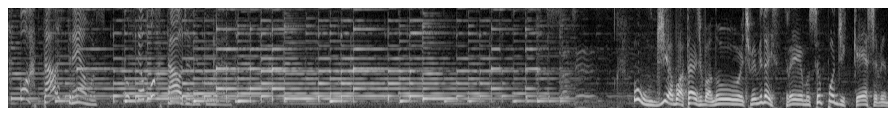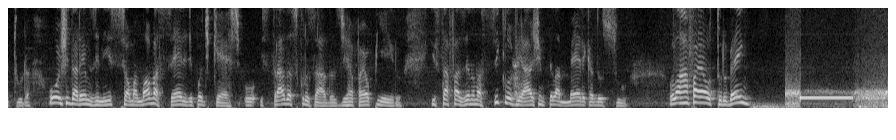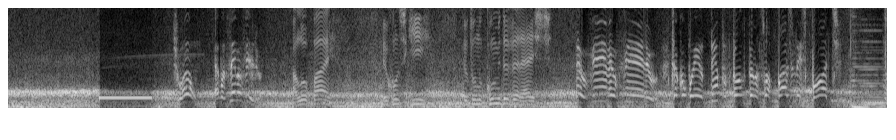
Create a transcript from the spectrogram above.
Portal Extremos, o seu portal de aventura. Bom dia, boa tarde, boa noite, bem-vindo a Extremos, seu podcast de aventura. Hoje daremos início a uma nova série de podcast, o Estradas Cruzadas, de Rafael Pinheiro, que está fazendo uma cicloviagem pela América do Sul. Olá, Rafael, tudo bem? João, é você, meu filho? Alô, pai. Eu consegui. Eu tô no cume do Everest. Eu vi, meu filho. Te acompanhei o tempo todo pela sua página Spot. A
